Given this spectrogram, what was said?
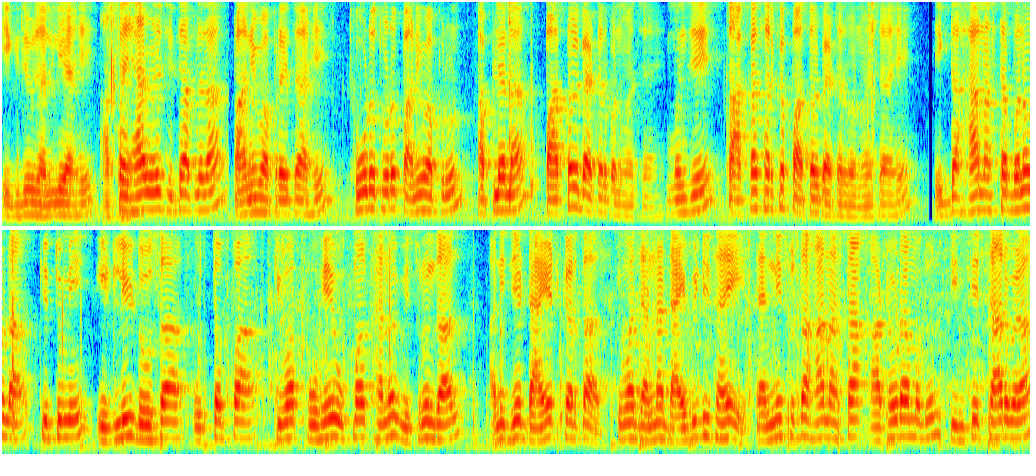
एकजीव झालेली आहे. आता ह्या वेळेस इथे आपल्याला पाणी वापरायचं आहे. थोडं थोडं पाणी वापरून आपल्याला पातळ बॅटर बनवायचं आहे. म्हणजे ताकासारखं पातळ बॅटर बनवायचं आहे. एकदा हा नाश्ता बनवला की तुम्ही इडली डोसा उत्तप्पा किंवा पोहे उपमा खाणं विसरून जाल आणि जे डाएट करतात किंवा ज्यांना डायबिटीस आहे त्यांनी सुद्धा हा नाश्ता आठवड्यामधून तीन ते चार वेळा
